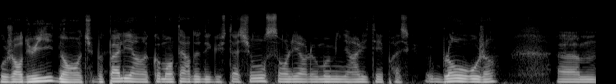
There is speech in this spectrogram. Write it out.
Aujourd'hui, dans, tu peux pas lire un commentaire de dégustation sans lire le mot minéralité presque, blanc ou rouge. hein. Euh,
